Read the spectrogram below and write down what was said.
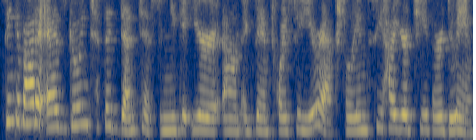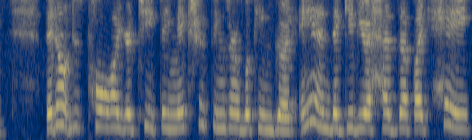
Think about it as going to the dentist and you get your um, exam twice a year, actually, and see how your teeth are doing. They don't just pull all your teeth, they make sure things are looking good and they give you a heads up like, hey,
